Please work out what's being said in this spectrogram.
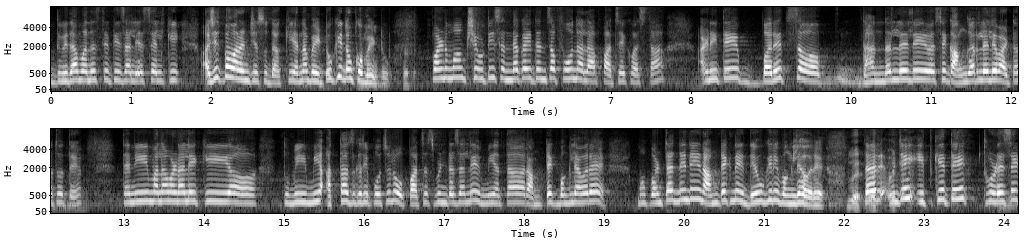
द्विधा मनस्थिती झाली असेल की अजित पवारांची सुद्धा की यांना भेटू की नको भेटू? पण मग शेवटी संध्याकाळी त्यांचा फोन आला पाच एक वाजता आणि ते बरेच धांदरलेले असे गांगरलेले वाटत होते. त्यांनी मला म्हणाले की तुम्ही मी आत्ताच घरी पोचलो पाचच मिनटं झाले मी आता रामटेक बंगल्यावर आहे. मग म्हणतात नाही नाही रामटेक नाही देवगिरी बंगल्यावर आहे. तर म्हणजे इतके ते थोडेसे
